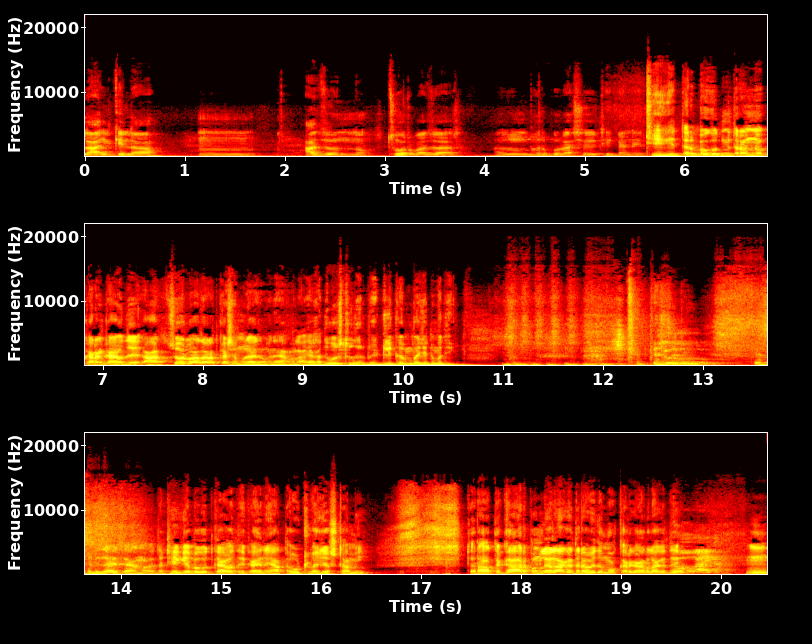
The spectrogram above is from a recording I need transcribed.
लाल किल्ला अजून चोर बाजार अजून भरपूर असे ठिकाणे. ठीक आहे तर बघू मित्रांनो कारण काय होतंय आज चोर बाजारात कशामुळे जायचं आहे? आम्हाला एखादी वस्तू जर भेटली कमी बजेटमध्ये त्यासाठी जायचं आम्हाला. तर ठीक आहे बघूत काय होतंय काय नाही आता उठलो जस्ट आम्ही. तर आता गार पण लय लागत राहू मोकार गार लागत आहे. हम्म.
